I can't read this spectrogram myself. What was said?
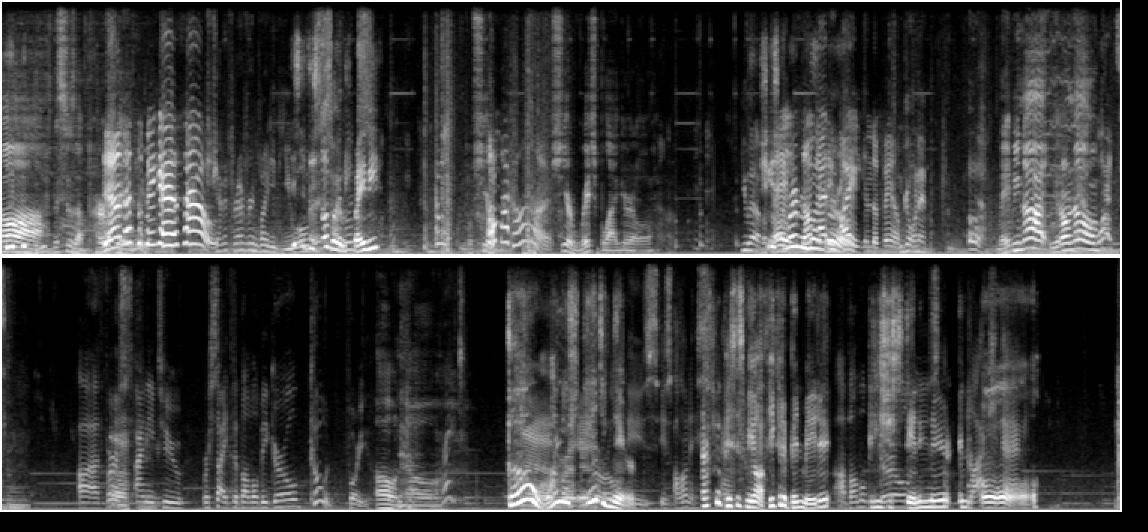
Oh, this is a perfect. Yeah, that's a big ass house. Jennifer ever invited you this is the suburbs, baby. Oh, she a, Oh my god. she a rich black girl. You have She's a Hey, suburban black girl. white in the family. I'm going in. Maybe not. We don't know. What? Uh, first I need to recite the Bumblebee Girl code for you. Oh no. great. Go! Why are you standing Girl there? Is, is honest. That's what and pisses me off. He could have been made it, Uh, and he's just standing there and black oh.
